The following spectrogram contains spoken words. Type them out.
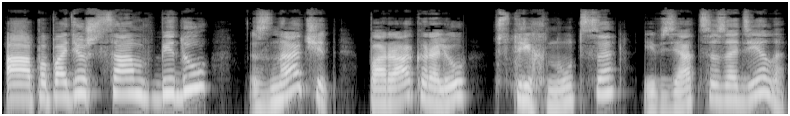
а попадешь сам в беду, значит, пора королю встряхнуться и взяться за дело.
